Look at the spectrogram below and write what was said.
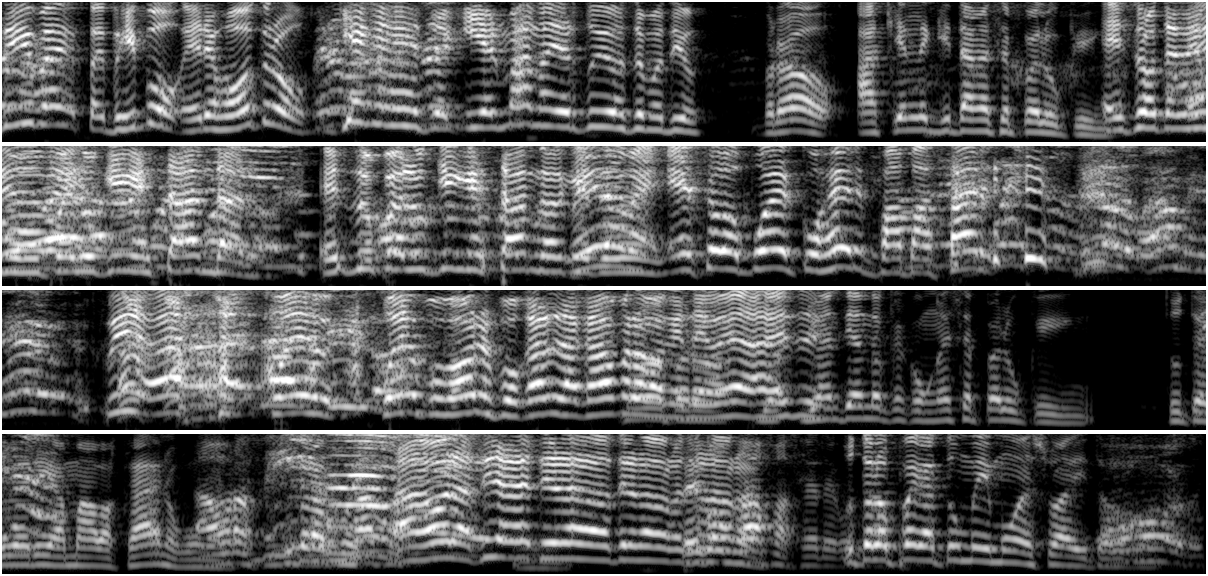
dime, Pipo, eres otro. ¿Quién es ese? Y el manager tuyo se metió. Bro, ¿a quién le quitan ese peluquín? Eso tenemos un peluquín estándar. Es un peluquín estándar que tenemos. eso lo puedes coger para pasar. Mira, puedes, puedes por favor enfocar la cámara No, para que te pero vea la yo, gente. yo entiendo que con ese peluquín tú te verías más bacano. con Ahora sí. Tú te, lo, Ahora, tírala, tírala, tírala tírala gafas, tú te lo pegas tú mismo eso ahí. todo.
